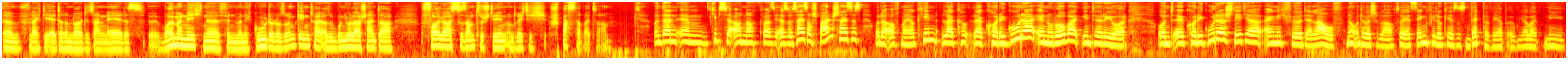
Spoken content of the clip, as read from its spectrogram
äh, vielleicht die älteren Leute sagen, nee, das äh, wollen wir nicht, ne, das finden wir nicht gut oder so. Im Gegenteil, also Bunyola scheint da Vollgas zusammenzustehen und richtig Spaß dabei zu haben. Und dann ähm, gibt es ja auch noch quasi, also das heißt auf Spanisch heißt es, oder auf Mallorquin, la, la corrigura en roba interior. Und äh, Corrigura steht ja eigentlich für der Lauf, ne, Unterwäschelauf. So, jetzt denken viele, okay, das ist ein Wettbewerb irgendwie, aber nee.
